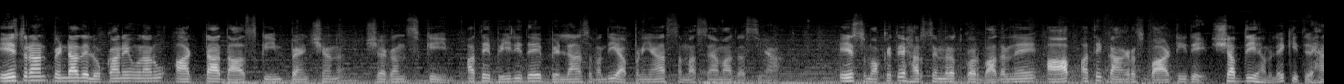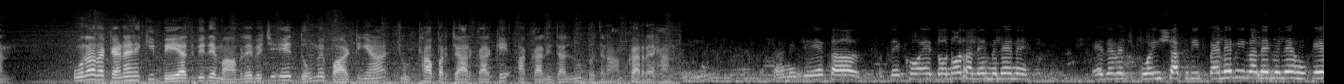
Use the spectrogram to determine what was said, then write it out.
ਇਸ ਦੌਰਾਨ ਪਿੰਡਾਂ ਦੇ ਲੋਕਾਂ ਨੇ ਉਹਨਾਂ ਨੂੰ ਆਟਾ ਦਾਲ ਸਕੀਮ, ਪੈਨਸ਼ਨ, ਸ਼ਗਨ ਸਕੀਮ ਅਤੇ ਬਿਜਲੀ ਦੇ ਬਿੱਲਾਂ ਸੰਬੰਧੀ ਆਪਣੀਆਂ ਸਮੱਸਿਆਵਾਂ ਦੱਸੀਆਂ। ਇਸ ਮੌਕੇ ਤੇ ਹਰਸਿਮਰਤ ਕੌਰ ਬਾਦਲ ਨੇ ਆਪ ਅਤੇ ਕਾਂਗਰਸ ਪਾਰਟੀ ਦੇ ਸ਼ਬਦੀ ਹਮਲੇ ਕੀਤੇ ਹਨ। ਉਹਨਾਂ ਦਾ ਕਹਿਣਾ ਹੈ ਕਿ ਬੇਅਦਬੀ ਦੇ ਮਾਮਲੇ ਵਿੱਚ ਇਹ ਦੋਵੇਂ ਪਾਰਟੀਆਂ ਝੂਠਾ ਪ੍ਰਚਾਰ ਕਰਕੇ ਅਕਾਲੀ ਦਲ ਨੂੰ ਬਦਨਾਮ ਕਰ ਰਹੇ ਹਨ। ਯਾਨੀ ਜੀ ਇਹ ਤਾਂ ਦੇਖੋ, ਇਹ ਦੋਨੋਂ ਰਲੇ ਮਿਲੇ ਨੇ। ਇਹਦੇ ਵਿੱਚ ਕੋਈ ਸ਼ੱਕ ਨਹੀਂ। ਪਹਿਲੇ ਵੀ ਰਲੇ ਮਿਲੇ ਹੋ ਕੇ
